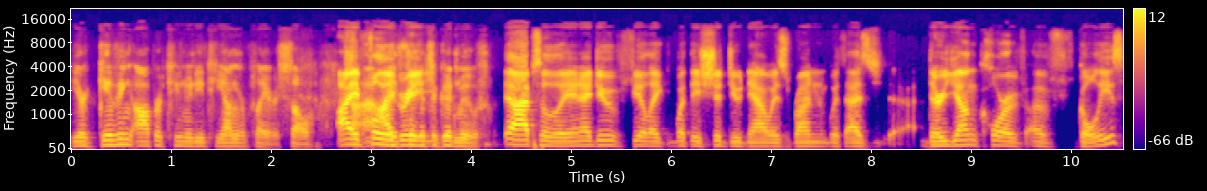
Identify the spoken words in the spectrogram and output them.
you're giving opportunity to younger players. So I fully I agree. think it's a good move. Yeah, absolutely. And I do feel like what they should do now is run with as their young core of, of goalies,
